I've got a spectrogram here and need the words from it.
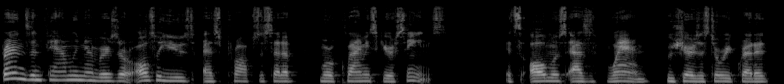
friends and family members are also used as props to set up more clammy scare scenes. It's almost as if Wan, who shares a story credit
